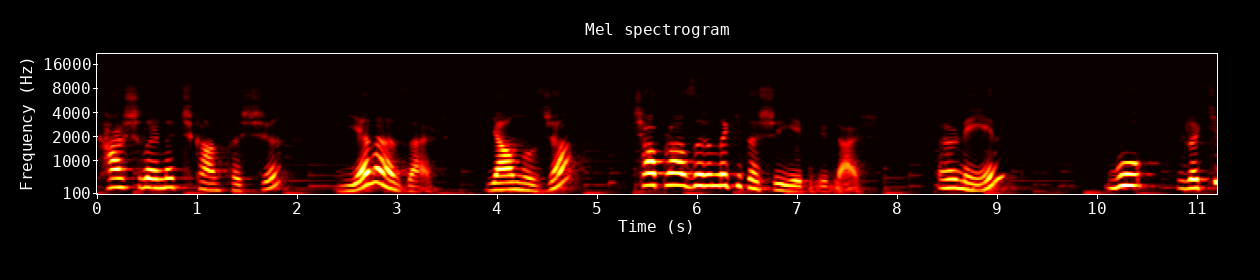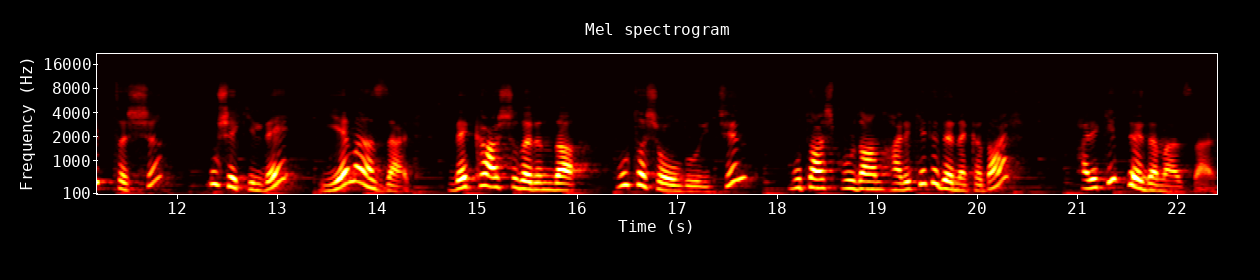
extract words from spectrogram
karşılarına çıkan taşı yiyemezler. Yalnızca çaprazlarındaki taşı yiyebilirler. Örneğin bu rakip taşı bu şekilde yiyemezler ve karşılarında bu taş olduğu için bu taş buradan hareket edene kadar hareket de edemezler.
